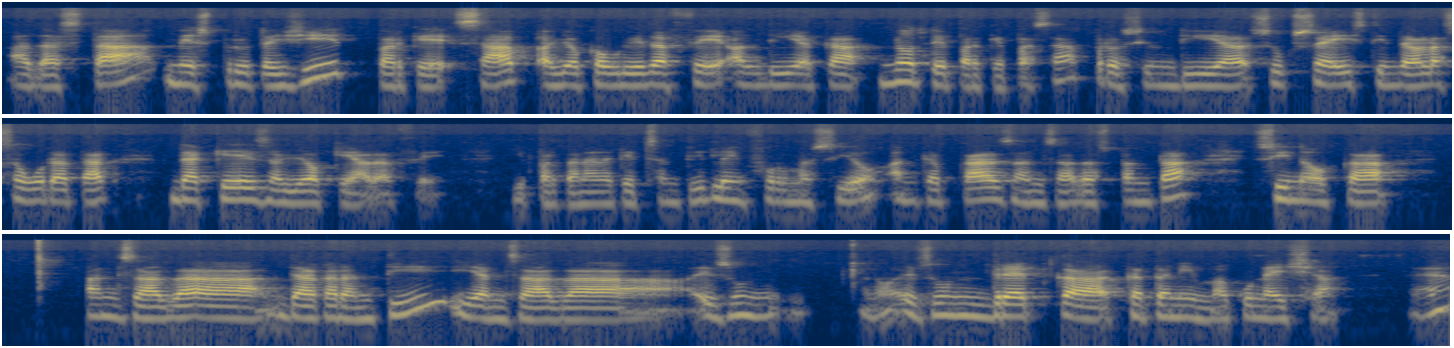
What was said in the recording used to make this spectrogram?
Ha d'estar més protegit perquè sap allò que hauria de fer el dia que no té per què passar, però si un dia succeeix tindrà la seguretat de què és allò que ha de fer. I, per tant, en aquest sentit, la informació en cap cas ens ha d'espantar, sinó que ens ha de, de garantir i ens ha de... És un, no? és un dret que, que tenim a conèixer. Eh?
